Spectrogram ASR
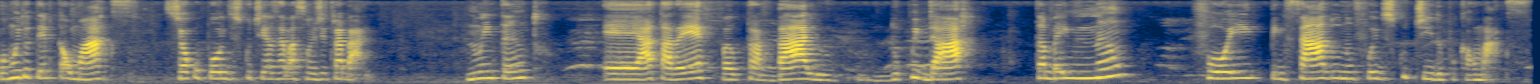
Por muito tempo, Karl Marx se ocupou em discutir as relações de trabalho. No entanto, é, a tarefa, o trabalho do cuidar também não foi pensado, não foi discutido por Karl Marx.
